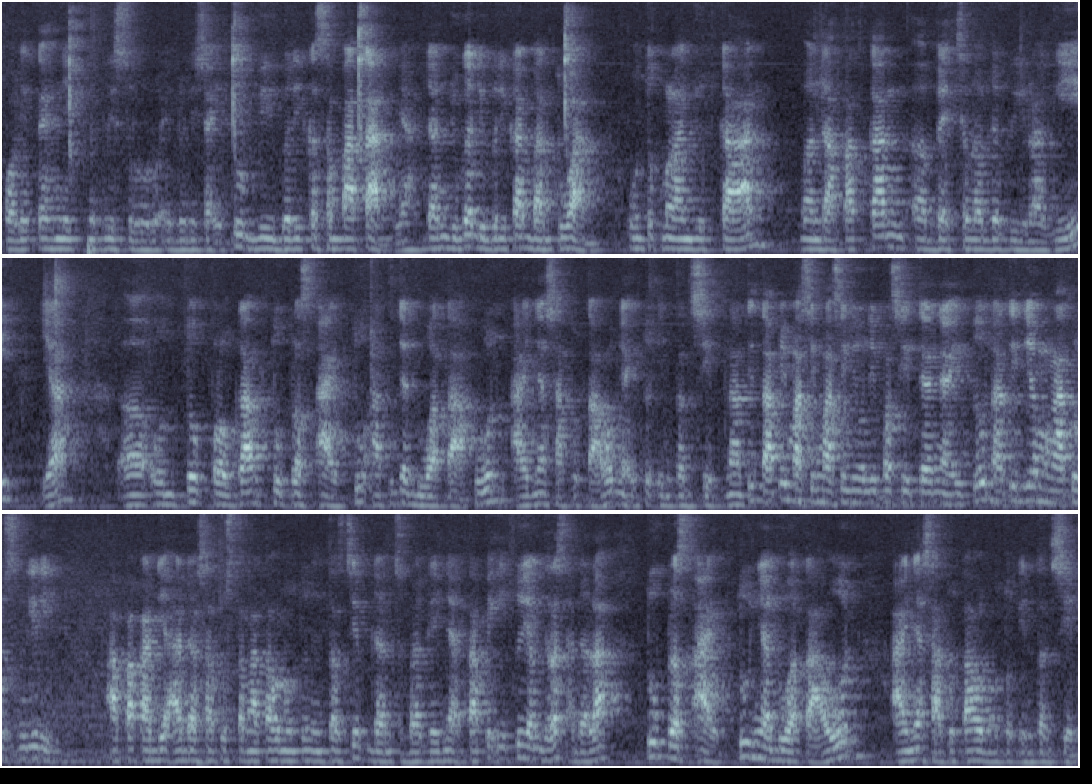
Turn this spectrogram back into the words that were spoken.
Politeknik Negeri seluruh Indonesia itu diberi kesempatan ya dan juga diberikan bantuan untuk melanjutkan mendapatkan uh, bachelor degree lagi ya uh, untuk program 2 plus I itu artinya dua tahun, I-nya satu tahun yaitu internship. Nanti tapi masing-masing universitasnya itu nanti dia mengatur sendiri apakah dia ada satu setengah tahun untuk internship dan sebagainya. Tapi itu yang jelas adalah 2 plus I. 2-nya 2 tahun, I-nya satu tahun untuk internship.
